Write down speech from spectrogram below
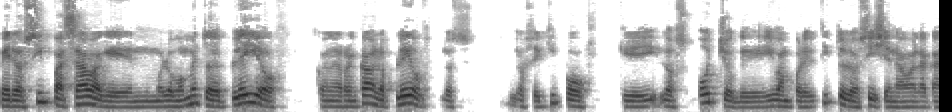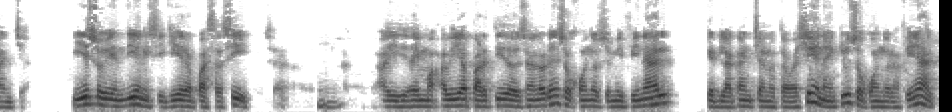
pero sí pasaba que en los momentos de playoff, cuando arrancaban los playoffs, los, los equipos, que los ocho que iban por el título, sí llenaban la cancha. Y eso hoy en día ni siquiera pasa así. había partido de San Lorenzo jugando semifinal, que la cancha no estaba llena, incluso jugando la final.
